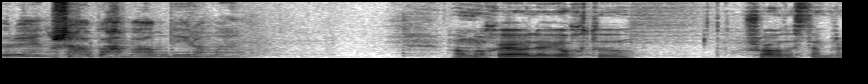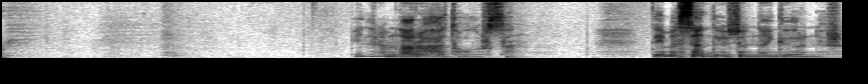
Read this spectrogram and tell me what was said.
Ürəyin uşağa baxmağım deyir amma Amma xəyalə yoxdur. Uşağı da istəmirəm. bilirəm narahat olursan. Deməsən də üzündən görünür.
